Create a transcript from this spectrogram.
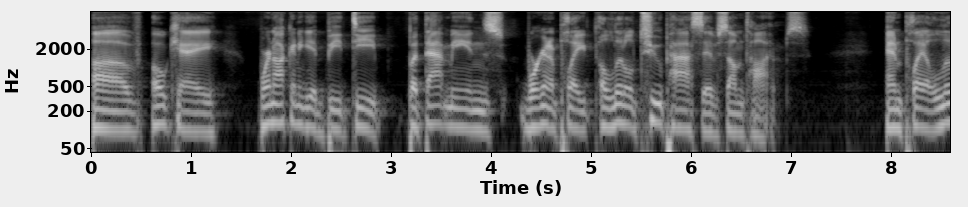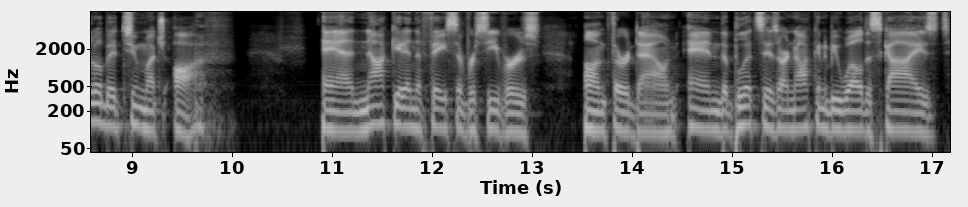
of, okay, we're not going to get beat deep, but that means we're going to play a little too passive sometimes and play a little bit too much off and not get in the face of receivers on third down. And the blitzes are not going to be well disguised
